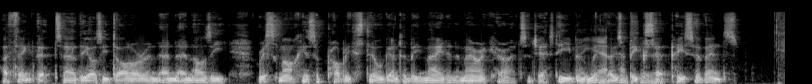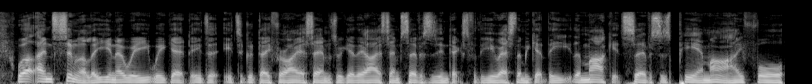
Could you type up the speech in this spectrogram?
I think that uh, the Aussie dollar and, and, and Aussie risk markets are probably still going to be made in America. I'd suggest even with those absolutely. big set piece events. Well, and similarly, you know, we, we get it's a, it's a good day for ISMs. We get the ISM Services Index for the US, then we get the, the Markit Services PMI for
